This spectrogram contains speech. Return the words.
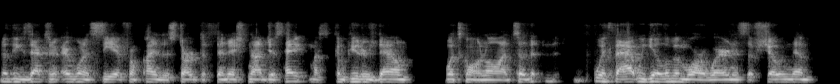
know, the execs and everyone to see it from kind of the start to finish, not just, hey, my computer's down, what's going on. So th- with that, we get a little bit more awareness of showing them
